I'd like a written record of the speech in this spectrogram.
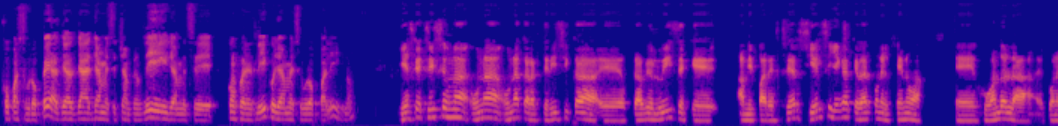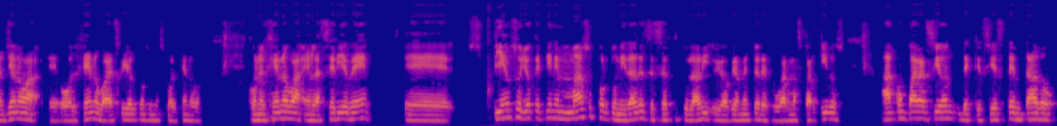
copas europeas, ya, ya llámese Champions League, llámese Conference League o llámese Europa League, ¿no? Y es que existe una, una, una característica, eh, Octavio Luis, de que, a mi parecer, si él se llega a quedar con el Genoa, eh, jugando la, con el Genoa, eh, o el Génova, es que yo lo conozco el Génova, con el Génova en la Serie B, eh, pienso yo que tiene más oportunidades de ser titular y, obviamente de jugar más partidos, a comparación de que si es tentado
